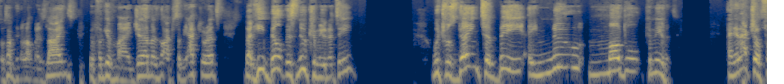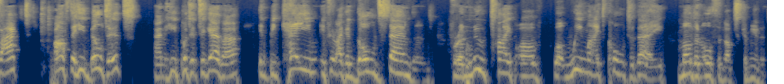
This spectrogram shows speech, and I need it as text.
or something along those lines. You'll forgive my German, it's not absolutely accurate. But he built this new community, which was going to be a new model community. And in actual fact, after he built it and he put it together, it became, if you like, a gold standard for a new type of what we might call today modern Orthodox community.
